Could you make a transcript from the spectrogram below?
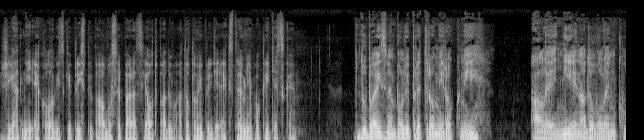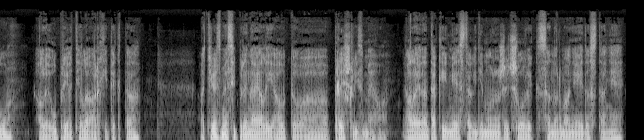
žiadny ekologický prístup alebo separácia odpadu. A toto mi príde extrémne pokrytecké. V Dubaji sme boli pred tromi rokmi, ale nie na dovolenku, ale u priateľa, architekta a tiež sme si prenajali auto a prešli sme ho ale aj na takých miestach, kde možno, že človek sa normálne nedostane.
